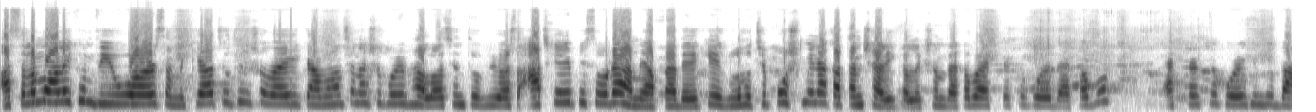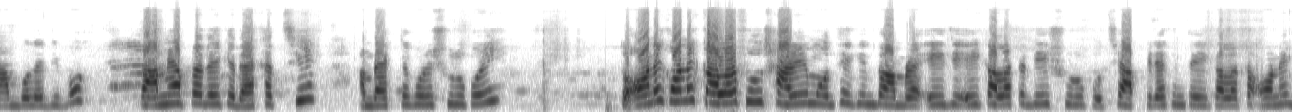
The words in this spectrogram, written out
আসসালামু আলাইকুম ভিউয়ার্স আমি কেয়া চৌধুরী সবাই? কেমন আছেন? আশা করি ভালো আছেন। তো ভিউয়ার্স আজকের এপিসোডে আমি আপনাদেরকে এগুলো হচ্ছে পশমিনা কাতান শাড়ি কালেকশন দেখাবো। একটা একটা করে দেখাবো। একটা একটা করে কিন্তু দাম বলে দিব। তো আমি আপনাদেরকে দেখাচ্ছি। আমরা একটা করে শুরু করি। তো অনেক অনেক কালারফুল শাড়ির মধ্যে কিন্তু আমরা এই যে এই কালারটা দিয়ে শুরু করছি আপনারা কিন্তু এই কালারটা অনেক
